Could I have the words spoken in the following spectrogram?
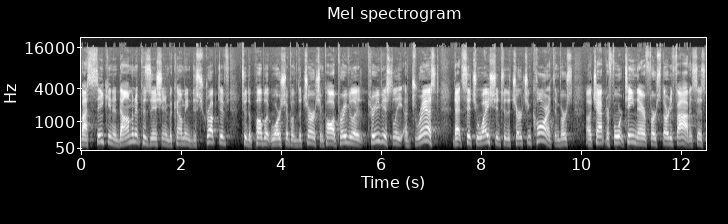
by seeking a dominant position and becoming disruptive to the public worship of the church. And Paul previously addressed that situation to the church in Corinth in verse uh, chapter 14 there, verse 35. It says,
